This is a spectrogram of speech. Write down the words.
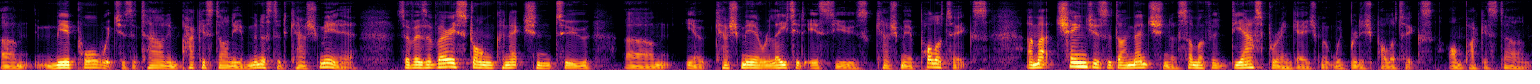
um, Mirpur, which is a town in Pakistani administered Kashmir. So there's a very strong connection to um, you know, Kashmir-related issues, Kashmir politics, and that changes the dimension of some of the diaspora engagement with British politics on Pakistan.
